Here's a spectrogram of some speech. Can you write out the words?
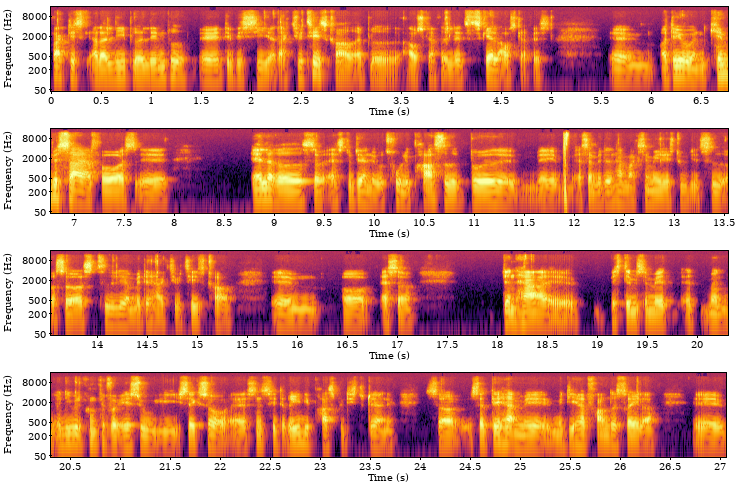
faktisk er der lige blevet lempet, øh, det vil sige, at aktivitetsgradet er blevet afskaffet, eller det skal afskaffes. Øh, og det er jo en kæmpe sejr for os. Øh, allerede så er studerende utrolig presset, både med, altså med den her maksimale studietid, og så også tidligere med det her aktivitetskrav. Øhm, og altså, den her øh, bestemmelse med, at man alligevel kun kan få SU i seks år, er sådan set et rigeligt pres på de studerende. Så, så det her med, med de her fremdriftsregler, øh,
